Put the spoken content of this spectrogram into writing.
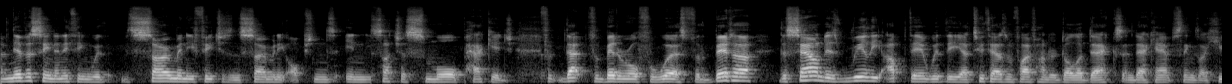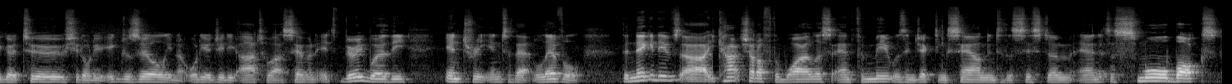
I've never seen anything with so many features and so many options in such a small package. For that for better or for worse. For the better, the sound is really up there with the uh, $2,500 DACs and DAC amps, things like Hugo 2, Schiit Audio Yggdrasil, you know, Audio-gd R2R7. It's very worthy entry into that level. The negatives are you can't shut off the wireless and for me it was injecting sound into the system and it's a small box,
